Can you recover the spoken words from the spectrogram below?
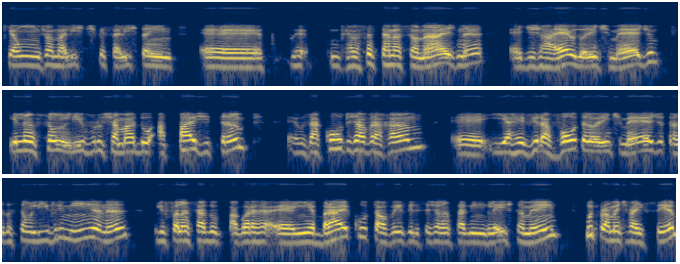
que é um jornalista especialista em, é, em relações internacionais, né? É, de Israel do Oriente Médio, e lançou um livro chamado A Paz de Trump, é, Os Acordos de Abraham, é, e a Reviravolta no Oriente Médio, tradução livre minha, né? Ele foi lançado agora é, em hebraico, talvez ele seja lançado em inglês também, muito provavelmente vai ser.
